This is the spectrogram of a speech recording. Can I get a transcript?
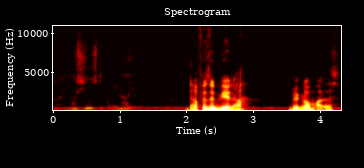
誰も信じてくれないよ Dafür sind wir da. Wir glauben alles.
